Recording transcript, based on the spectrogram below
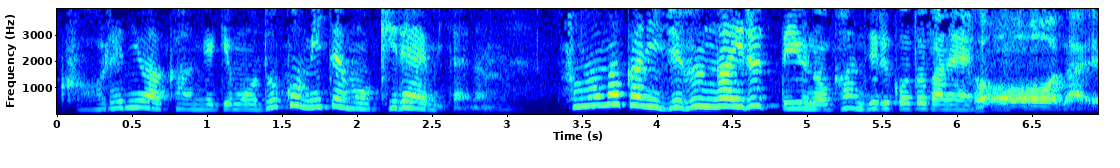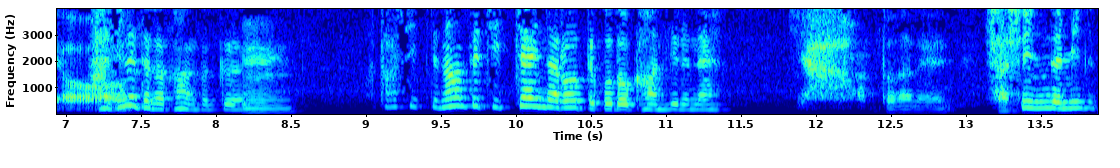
これには感激もうどこ見ても綺麗みたいな、うん。その中に自分がいるっていうのを感じることがねそうだよ。初めての感覚、うん。私ってなんてちっちゃいんだろうってことを感じるね。いやー本当だね。写真で見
